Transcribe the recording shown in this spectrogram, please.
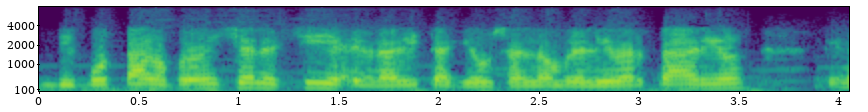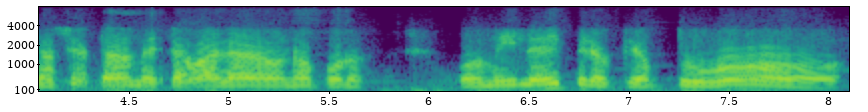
diputados provinciales sí hay una lista que usa el nombre libertario, que no sé hasta dónde está avalada o no por, por mi ley, pero que obtuvo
